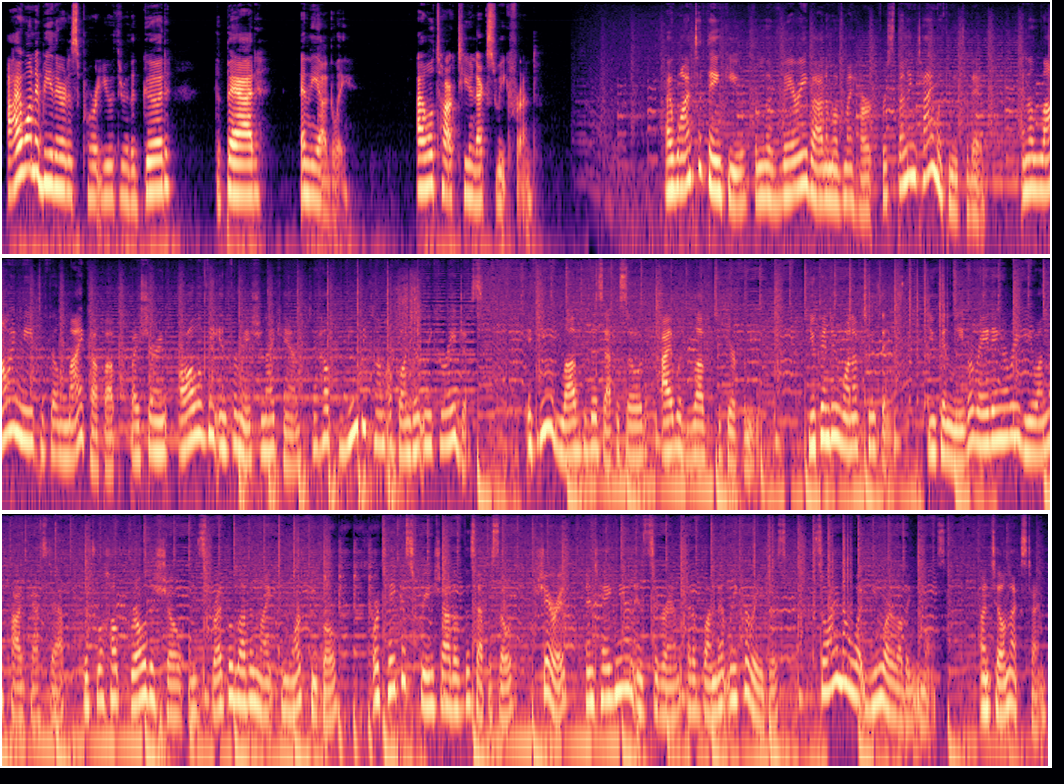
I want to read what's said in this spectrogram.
I want to be there to support you through the good, the bad, and the ugly. I will talk to you next week, friend. I want to thank you from the very bottom of my heart for spending time with me today and allowing me to fill my cup up by sharing all of the information I can to help you become abundantly courageous. If you loved this episode, I would love to hear from you. You can do one of two things. You can leave a rating or review on the podcast app, which will help grow the show and spread the love and light to more people, or take a screenshot of this episode, share it, and tag me on Instagram at Abundantly Courageous so I know what you are loving the most. Until next time.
